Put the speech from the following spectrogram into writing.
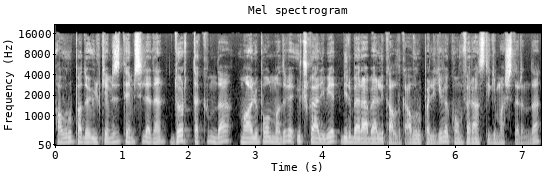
Avrupa'da ülkemizi temsil eden 4 takım da mağlup olmadı ve 3 galibiyet bir beraberlik aldık Avrupa Ligi ve Konferans Ligi maçlarında.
